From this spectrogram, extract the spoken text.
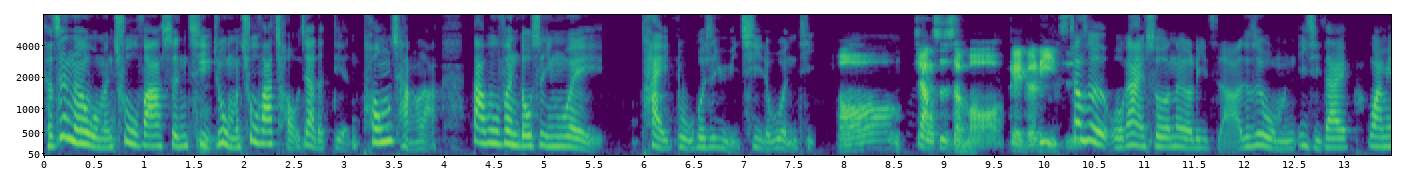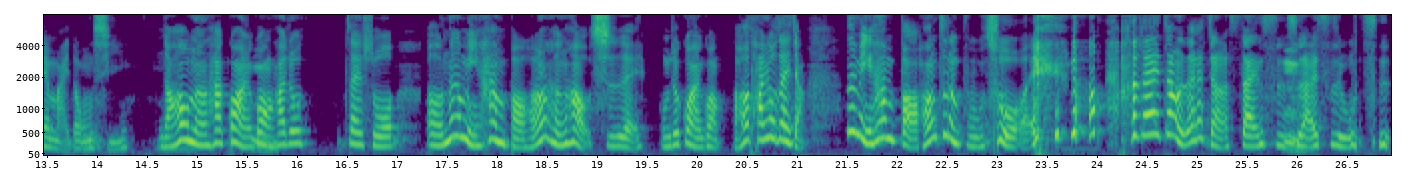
可是呢，我们触发生气，就我们触发吵架的点，通常啦，大部分都是因为态度或是语气的问题。哦，像是什么？给个例子。像是我刚才说的那个例子啊，就是我们一起在外面买东西，嗯、然后呢，他逛一逛，嗯、他就在说，呃，那个米汉堡好像很好吃诶、欸，我们就逛一逛，然后他又在讲，那米汉堡好像真的不错诶、欸，然后他大概这样子大概讲了三四次还是四五次，嗯、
